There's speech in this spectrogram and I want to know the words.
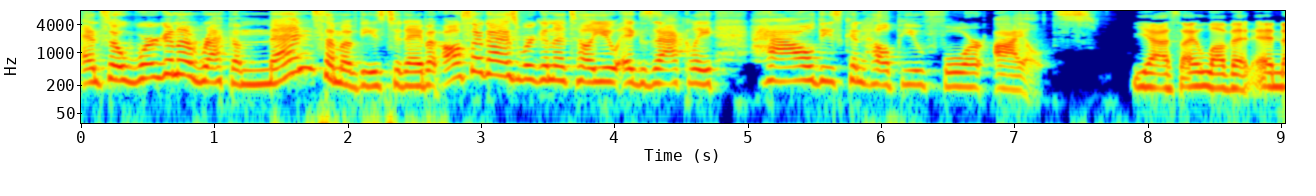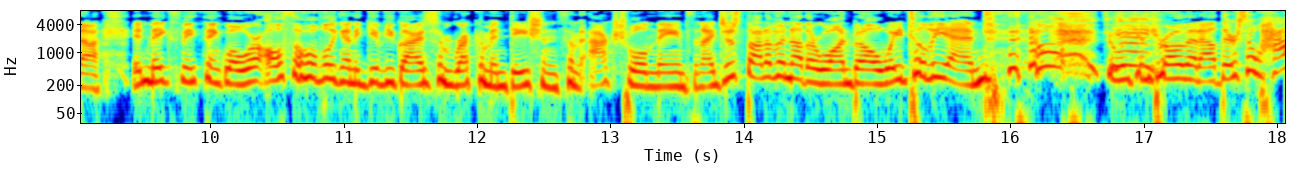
And so we're going to recommend some of these today, but also guys, we're going to tell you exactly how these can help you for IELTS. Yes, I love it. And uh, it makes me think, well, we're also hopefully going to give you guys some recommendations, some actual names. And I just thought of another one, but I'll wait till the end so we can throw that out there. So, how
